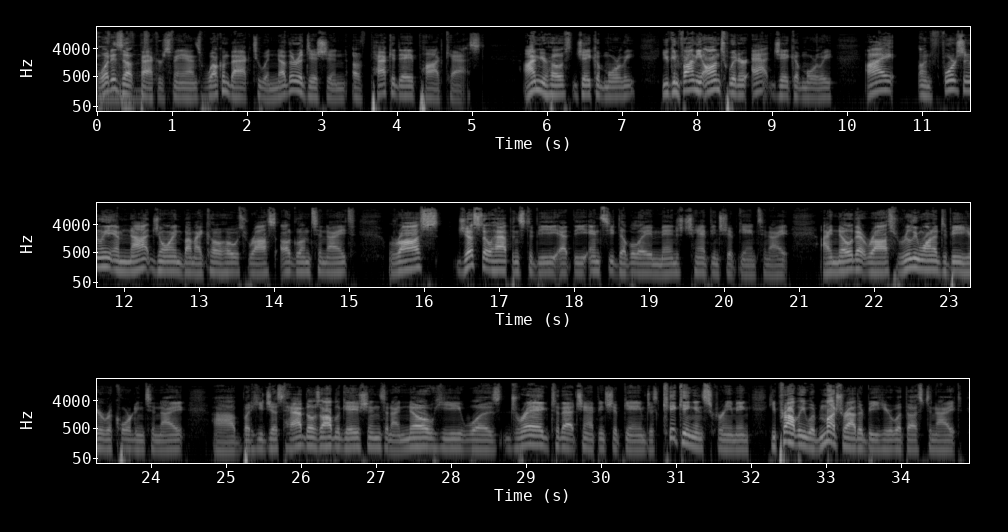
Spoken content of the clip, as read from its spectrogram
What is up, Packers fans? Welcome back to another edition of Pack a Day Podcast. I'm your host, Jacob Morley. You can find me on Twitter at Jacob Morley. I unfortunately am not joined by my co host, Ross Uglem, tonight. Ross just so happens to be at the NCAA Men's Championship game tonight. I know that Ross really wanted to be here recording tonight. Uh, but he just had those obligations, and I know he was dragged to that championship game just kicking and screaming. He probably would much rather be here with us tonight.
